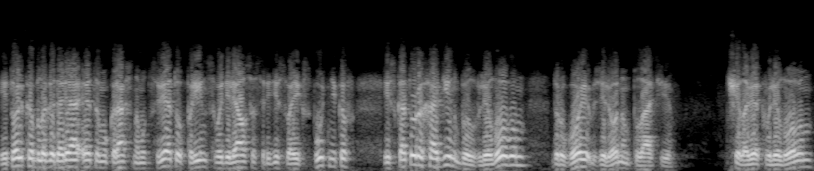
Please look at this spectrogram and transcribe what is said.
И только благодаря этому красному цвету принц выделялся среди своих спутников, из которых один был в лиловом, другой в зеленом платье. Человек в лиловом,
